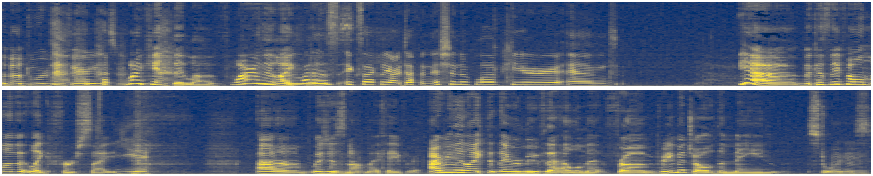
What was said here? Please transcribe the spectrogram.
about dwarves and fairies? Why can't they love? Why are they like and what this? is exactly our definition of love here? And yeah, because they fall in love at like first sight. Yeah. um, which is not my favorite. I really like that they removed that element from pretty much all of the main stories.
